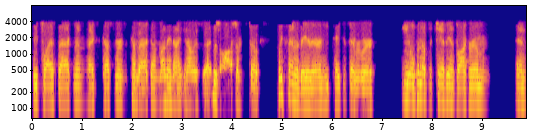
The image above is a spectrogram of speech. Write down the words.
he'd fly us back and then the next customers would come back on Monday night. You know, it was, it was awesome. So we'd spend the day there and he'd take us everywhere. He opened up the champions locker room and, and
